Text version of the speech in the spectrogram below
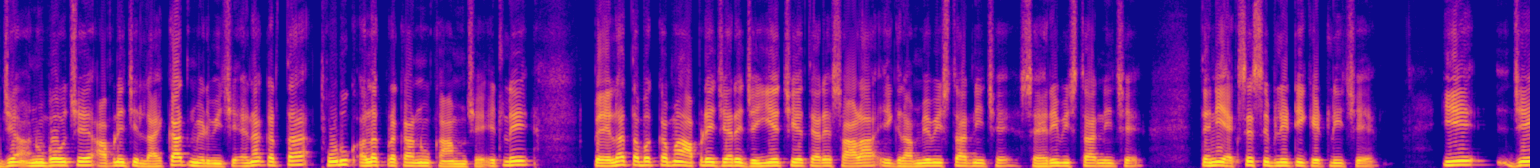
જે અનુભવ છે, આપણે જે લાયકાત મેળવી છે, એના કરતાં થોડુંક અલગ પ્રકારનું કામ છે. એટલે પહેલા તબક્કામાં આપણે જ્યારે જઈએ છીએ, ત્યારે શાળા એ ગ્રામ્ય વિસ્તારની છે, શહેરી વિસ્તારની છે, તેની એક્સેસિબિલિટી કેટલી છે, એ જે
